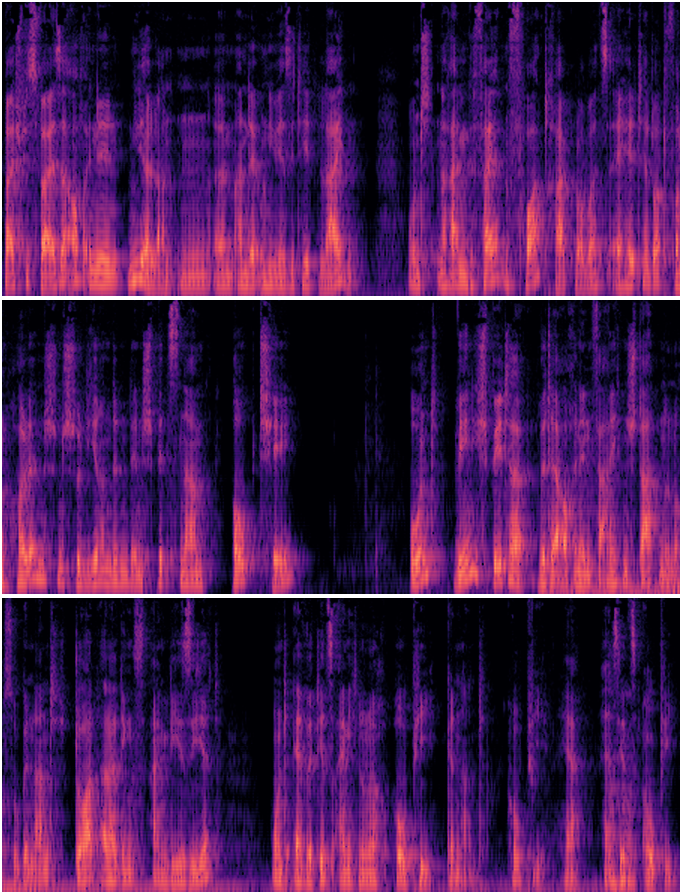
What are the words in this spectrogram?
Beispielsweise auch in den Niederlanden ähm, an der Universität Leiden. Und nach einem gefeierten Vortrag Roberts erhält er dort von holländischen Studierenden den Spitznamen Oapche. Und wenig später wird er auch in den Vereinigten Staaten nur noch so genannt, dort allerdings anglisiert und er wird jetzt eigentlich nur noch Opie genannt. OP. Ja, er ist Aha. jetzt Opie.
